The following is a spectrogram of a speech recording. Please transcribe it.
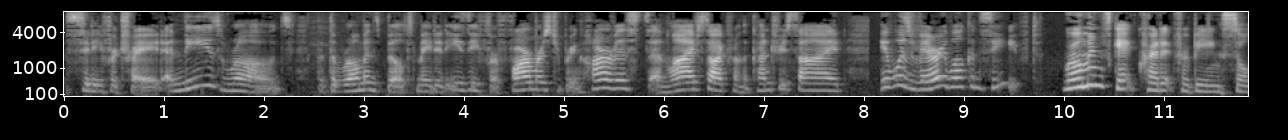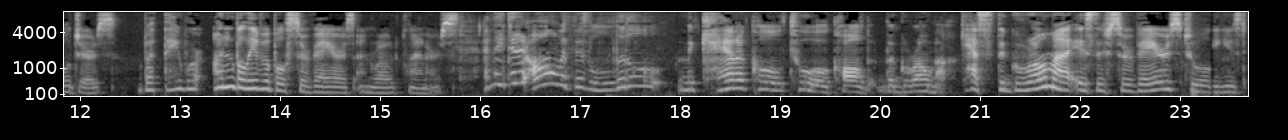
city for trade, and these roads that the Romans built made it easy for farmers to bring harvests and livestock from the countryside. It was very well conceived. Romans get credit for being soldiers, but they were unbelievable surveyors and road planners. And they did it all with this little mechanical tool called the groma. Yes, the groma is the surveyor's tool they used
